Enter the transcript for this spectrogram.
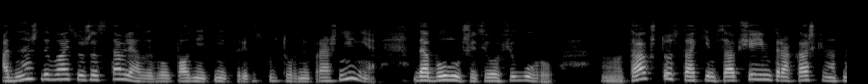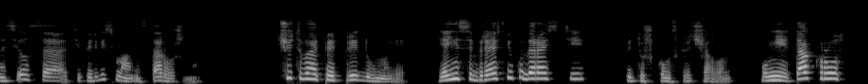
Однажды Вася уже заставлял его выполнять некоторые физкультурные упражнения, дабы улучшить его фигуру. Э, так что с таким сообщением Таракашкин относился теперь весьма настороженно. «Что это вы опять придумали? Я не собираюсь никуда расти!» – петушком скричал он. «У меня и так рост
